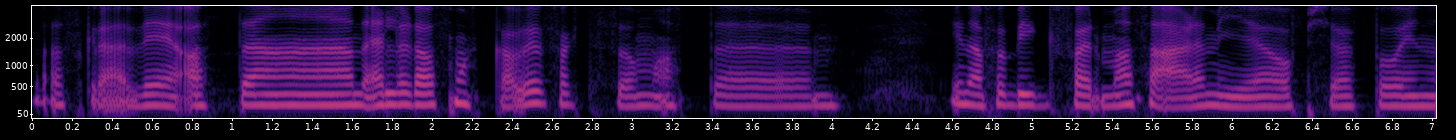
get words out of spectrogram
Da skrev vi at eh, Eller da snakka vi faktisk om at uh, innenfor Big Pharma så er det mye oppkjøp og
